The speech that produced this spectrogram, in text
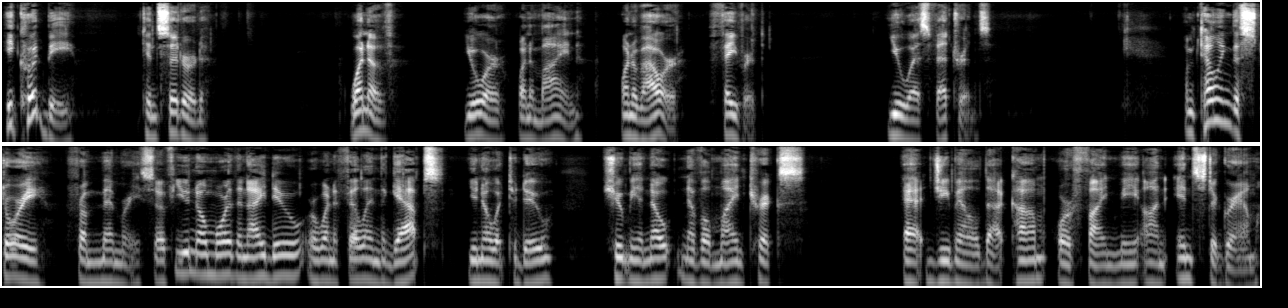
He could be considered one of your, one of mine, one of our favorite U.S. veterans. I'm telling the story from memory, so if you know more than I do or want to fill in the gaps, you know what to do. Shoot me a note, Neville Mind Tricks at gmail.com, or find me on Instagram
